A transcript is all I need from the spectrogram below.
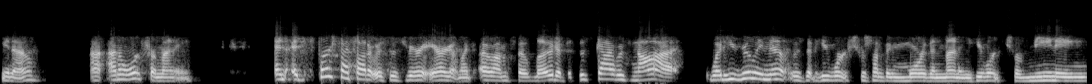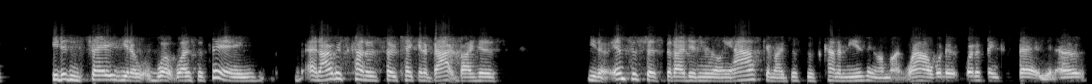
You know, I, I don't work for money." And at first, I thought it was this very arrogant, like, "Oh, I'm so loaded," but this guy was not what he really meant was that he works for something more than money. He works for meaning. He didn't say, you know, what was the thing. And I was kind of so taken aback by his, you know, emphasis that I didn't really ask him. I just was kind of musing on like, wow, what a what a thing to say, you know.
